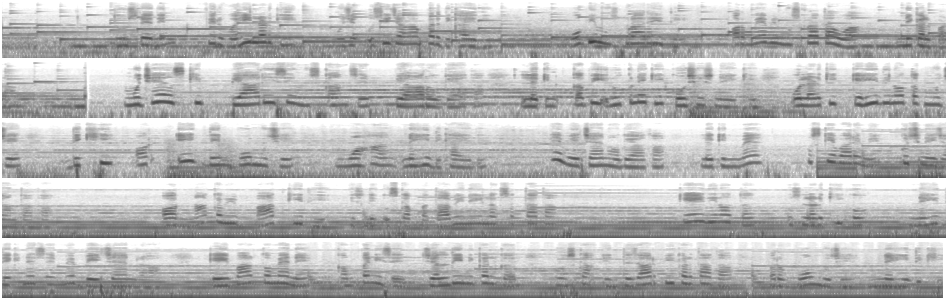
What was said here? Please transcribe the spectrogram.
दूसरे दिन फिर वही लड़की मुझे उसी जगह पर दिखाई दी। वो भी मुस्कुरा रही थी और मैं भी मुस्कुराता हुआ निकल पड़ा। मुझे उसकी प्यारी सी मुस्कान से प्यार हो गया था, लेकिन कभी रुकने की कोशिश नहीं की। वो लड़की कई दिनों तक मुझे दिखी और एक दिन वो मुझे वहाँ नहीं दिखाई दी। मैं बेचैन हो गया था। लेकिन मैं उसके बारे में कुछ नहीं जानता था। और ना कभी बात की थी, इसलिए उसका पता भी नहीं लग सकता था। कई दिनों तक उस लड़की को नहीं देखने से मैं बेचैन रहा। कई बार तो मैंने कंपनी से जल्दी निकलकर उसका इंतज़ार भी करता था, पर वो मुझे नहीं दिखी।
